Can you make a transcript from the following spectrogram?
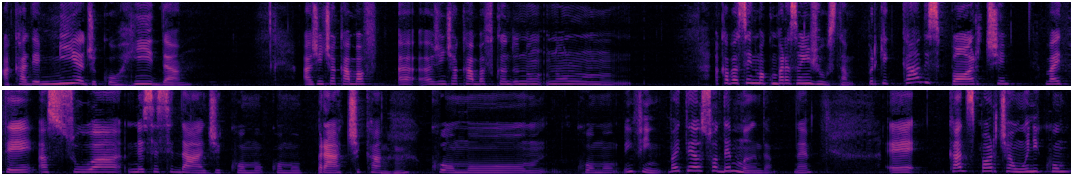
academia de corrida, a gente acaba, a, a gente acaba ficando num, num, acaba sendo uma comparação injusta, porque cada esporte vai ter a sua necessidade como, como prática, uhum. como, como, enfim, vai ter a sua demanda, né? É, cada esporte é único,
